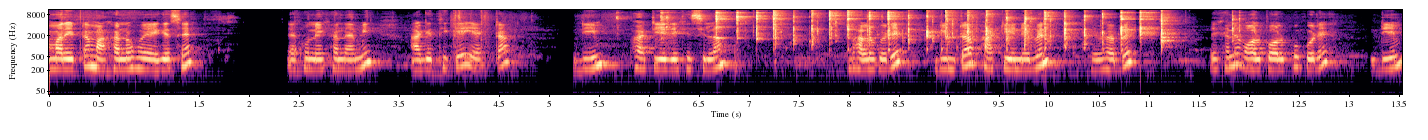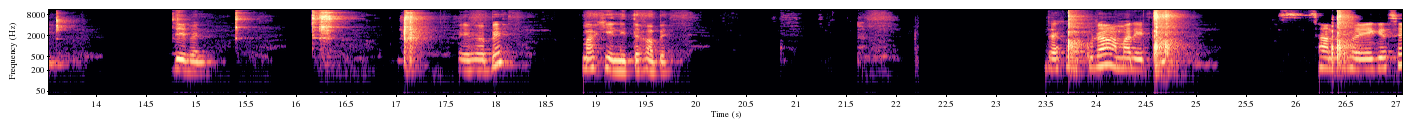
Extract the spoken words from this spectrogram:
আমার এটা মাখানো হয়ে গেছে। এখন এখানে আমি আগে থেকেই একটা ডিম ফাটিয়ে রেখেছিলাম। ভালো করে ডিমটা ফাটিয়ে নেবেন এভাবে। এখানে অল্প অল্প করে ডিম দেবেন। এভাবে মাখিয়ে নিতে হবে। দেখো পুরা আমার এটা ছানা হয়ে গেছে।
